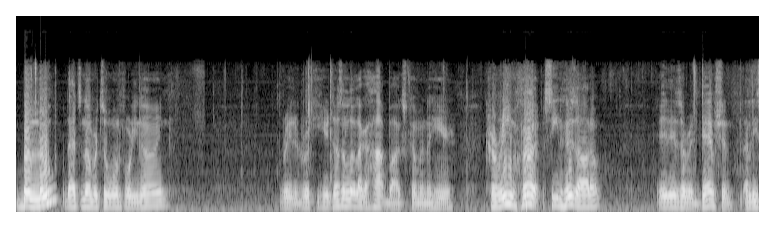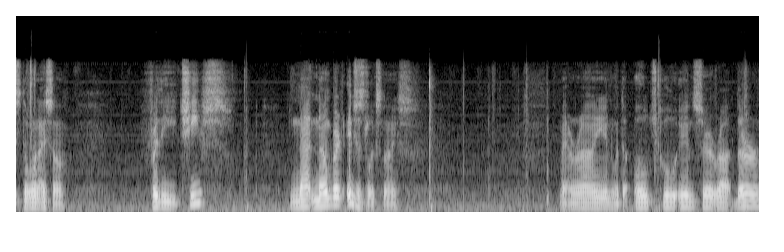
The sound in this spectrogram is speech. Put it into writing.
Blue, that's number to 149. Rated rookie here. Doesn't look like a hot box coming in here. Kareem Hunt, seen his auto. It is a redemption, at least the one I saw. For the Chiefs, not numbered. It just looks nice. Matt Ryan with the old school insert right there.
